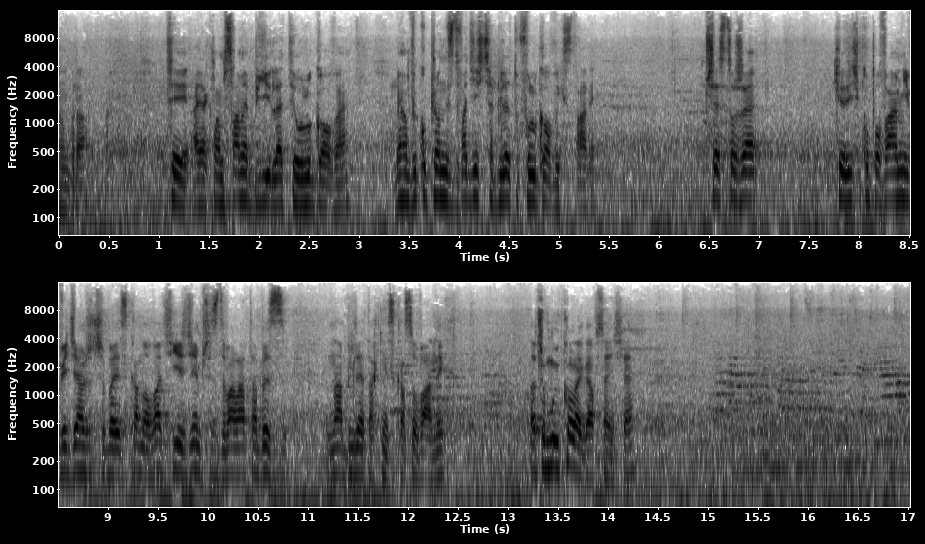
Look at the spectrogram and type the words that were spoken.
Dobra. Ty, a jak mam same bilety ulgowe? Miałem wykupiony z 20 biletów ulgowych, stary. Przez to, że kiedyś kupowałem, nie wiedziałem, że trzeba je skanować i jeździłem przez dwa lata bez, na biletach nieskasowanych. Znaczy mój kolega w sensie.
